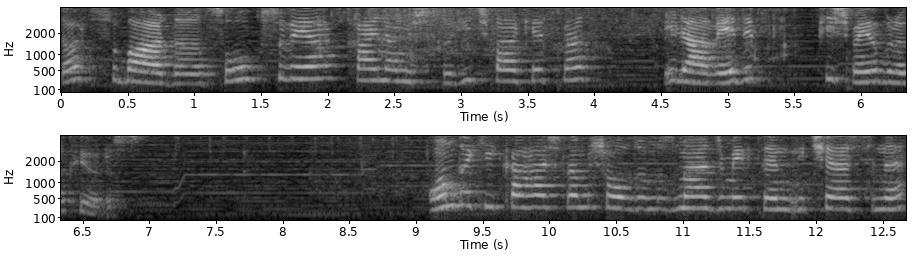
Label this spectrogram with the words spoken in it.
4 su bardağı soğuk su veya kaynamış su hiç fark etmez. ilave edip pişmeye bırakıyoruz. 10 dakika haşlamış olduğumuz mercimeklerin içerisine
